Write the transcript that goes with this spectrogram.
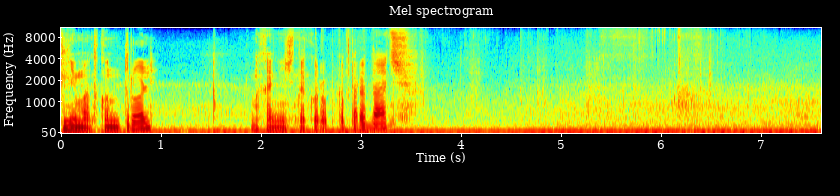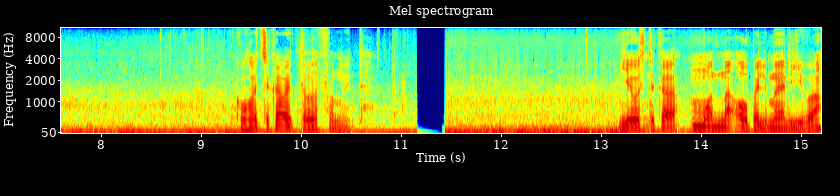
Клімат-контроль, механічна коробка передач. Кого цікавить, телефонуйте. Є ось така модна Opel Meriva.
